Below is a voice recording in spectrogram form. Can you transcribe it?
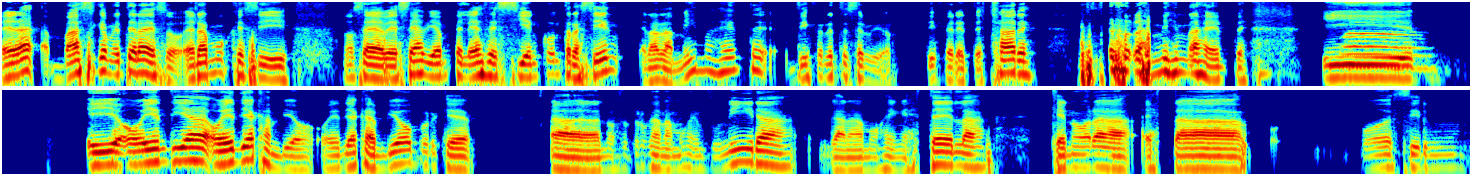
era, básicamente era eso. Éramos que si, no sé, a veces habían peleas de 100 contra 100, era la misma gente, diferentes servidores, diferentes chares, pero la misma gente. Y, Wow. y hoy en día, hoy en día cambió, hoy en día cambió porque ah, nosotros ganamos en Funira, ganamos en Estela, Kenora está, puedo decir, un,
